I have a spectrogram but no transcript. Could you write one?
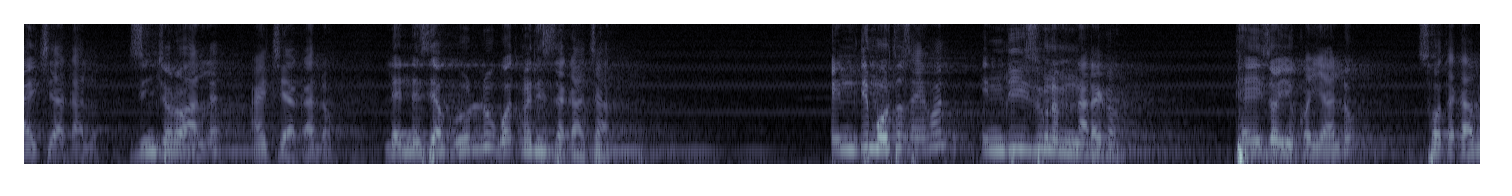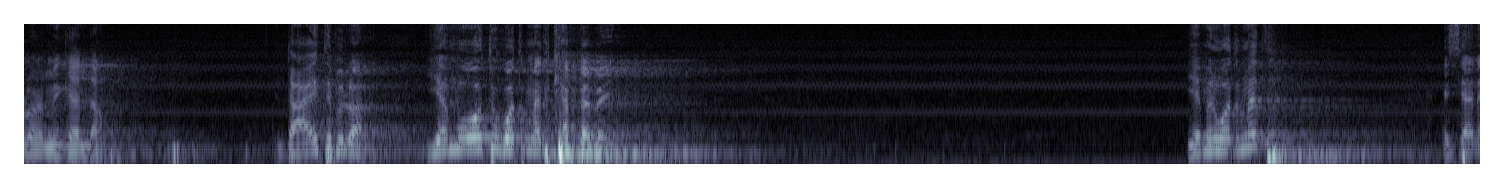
አይቼ ያውቃለሁ። ዝንጀሮ አለ አይቼ ያውቃለሁ። ለእነዚያ ሁሉ ወጥመድ ይዘጋጃል። እንዲሞቱ ሳይሆን እንዲይዙ ነው የምናደርገው። ተይዘው ይቆያሉ። ሰው ጠጋ ብሎ ነው የሚገላው። ዳዊት ብሏል፣ የሞቱ ወጥመድ ከበበኝ። የምን ወጥመድ? እስቲ ያለ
